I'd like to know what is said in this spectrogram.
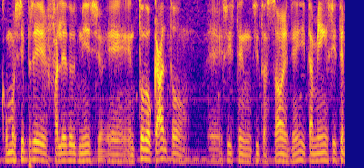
como eu sempre falei do início, eh, em todo canto eh, existem situações, né? E também existem,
